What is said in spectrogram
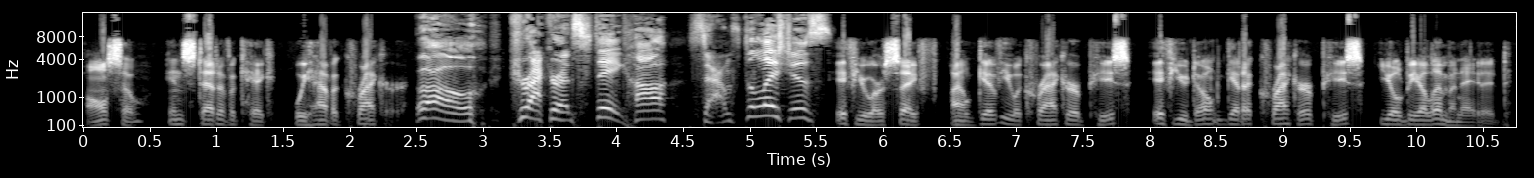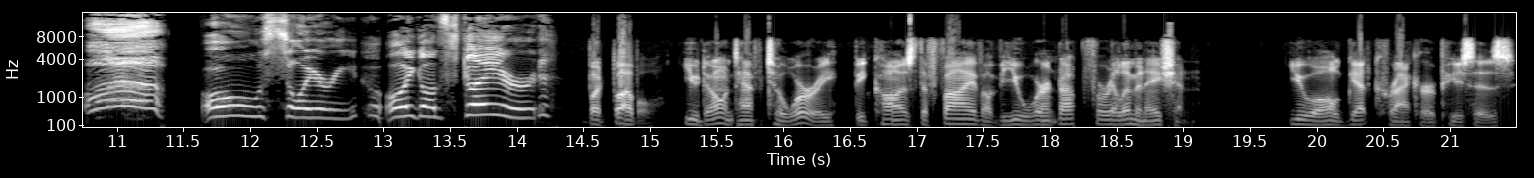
Also, instead of a cake, we have a cracker. Oh, cracker at stake, huh? Sounds delicious. If you are safe, I'll give you a cracker piece. If you don't get a cracker piece, you'll be eliminated. Oh, oh, sorry. I got scared. But Bubble, you don't have to worry because the five of you weren't up for elimination. You all get cracker pieces.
